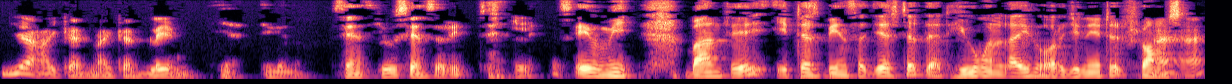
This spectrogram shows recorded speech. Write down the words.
Yeah, I can, I can blame. Yeah, you can sense, you censor it. Save me. Bhante, it has been suggested that human life originated from... Uh -huh.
